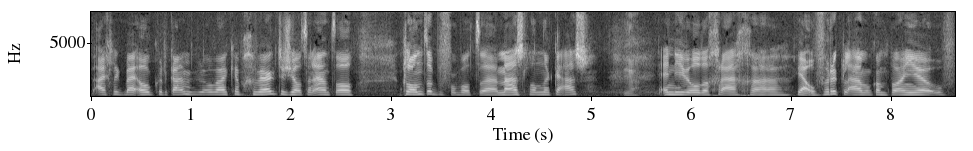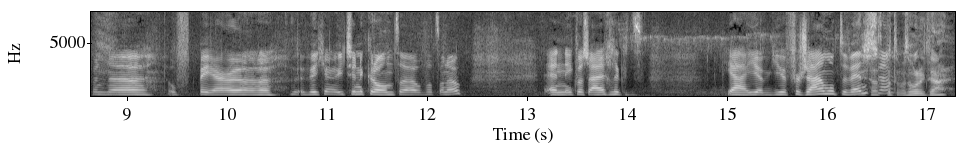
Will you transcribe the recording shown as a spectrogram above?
Eigenlijk bij elke reclamebureau waar ik heb gewerkt. Dus je had een aantal klanten, bijvoorbeeld eh Maaslander Kaas. Ja. En die wilden graag eh, ja, of een reclamecampagne of, een, eh, of PR, eh, weet je, iets in de krant eh, of wat dan ook. En ik was eigenlijk het... Ja, je, je verzamelt de Is wensen. dat, wat, wat hoor ik daar?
